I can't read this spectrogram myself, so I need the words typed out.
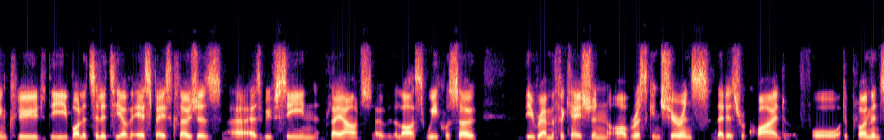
include the volatility of airspace closures, uh, as we've seen play out over the last week or so, the ramification of risk insurance that is required for deployment,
